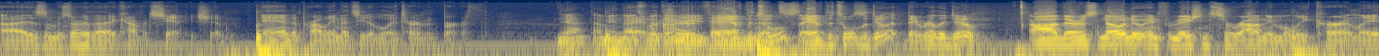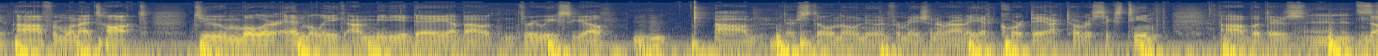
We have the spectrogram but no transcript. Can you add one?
uh, is the Missouri Valley Conference Championship and probably an NCAA tournament berth. Yeah, I mean that's And what they need. They have the That's- tools. They have the tools to do it. They really do. Uh, there's no new information surrounding Malik currently. Uh, from when I talked to Muller and Malik on media day about three weeks ago, Mhm. um, there's still no new information around it. He had a court date October 16th, uh, but there's and it's no,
